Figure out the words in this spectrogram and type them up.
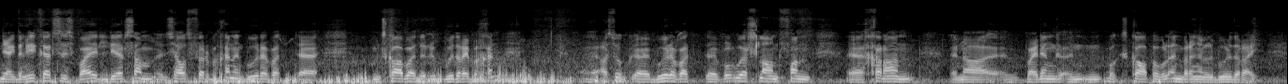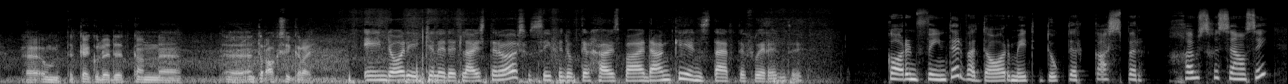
Nee, ek dink die kursus is baie leersaam selfs vir beginnende boere wat uh met skaapboerdery begin. Uh, asook uh, boere wat uh, wil oorslaan van uh, graan na uh, weiding en ook skape wil inbring in hulle boerdery uh, om te kyk hoe hulle dit kan uh, uh, interaksie kry. En daardie ek julle dit luisteraars, ons sê vir dokter Gous baie dankie en sterkte vorentoe. Karen Venter wat daar met dokter Casper Gous gesels het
